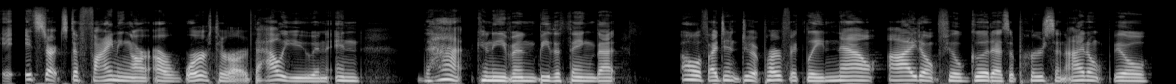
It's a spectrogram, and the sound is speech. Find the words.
it, starts defining our, our worth or our value. And, and that can even be the thing that, oh, if I didn't do it perfectly, now I don't feel good as a person. I don't feel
